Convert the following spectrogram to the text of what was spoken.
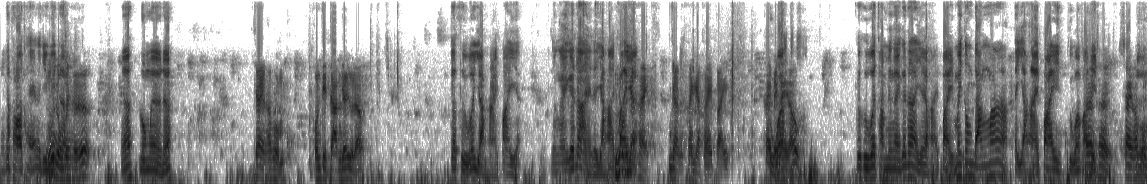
มันก็ท้อแท้กับชีอุ้วิยตลงไปนะเถอะนะลงไปเถอะนะใช่ครับผม คนติดตามเยอะอยู่แล้ว ก็คือว่าอย่าหายไปอะ ยังไงก็ได้แต่อย่าหายไปอยาอะกหายอยากหายอยากหายไป หายไปถูกไหนว่า แล้ว ก็คือว่าทำยังไงก็ได้ อย่าหายไป ไม่ต้องดังมาก แต่อย่าหายไปถูกว่าป่าใช่นิดใช่ใช่ครับผม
